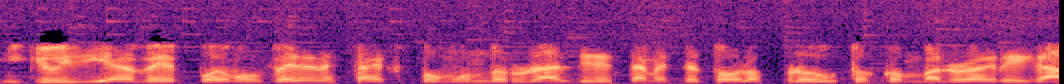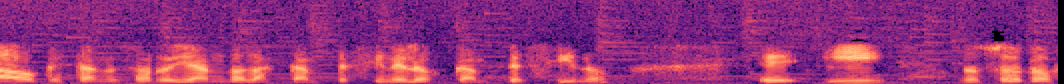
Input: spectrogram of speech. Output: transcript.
y que hoy día ve, podemos ver en esta Expo Mundo Rural directamente todos los productos con valor agregado que están desarrollando las campesinas y los campesinos. Y nosotros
